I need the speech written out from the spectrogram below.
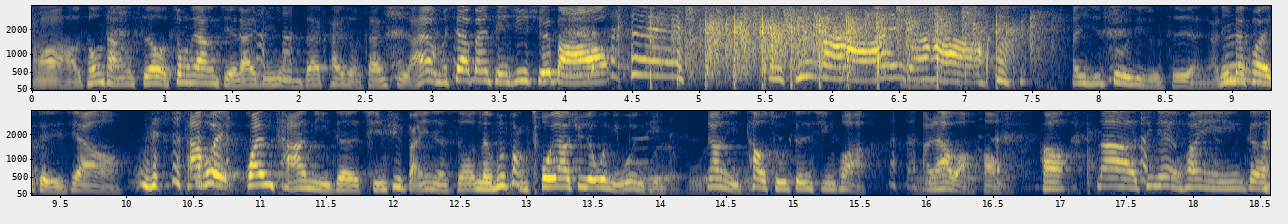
好好好，通常只有重量级来宾，我们再拍手三次。还有我们下班甜心雪宝，主持好，那个好，他你是助理主持人啊，另外快来这里家哦，他会观察你的情绪反应的时候，冷不防戳下去就问你问题让你套出真心话，好，好不好？好，好，那今天很欢迎一个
